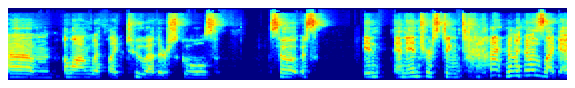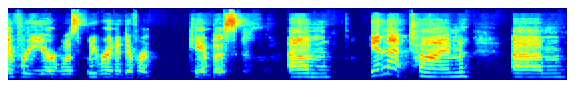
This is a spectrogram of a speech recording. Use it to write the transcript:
um, along with like two other schools. So it was in, an interesting time. it was like every year was we were at a different campus. Um, in that time, um,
